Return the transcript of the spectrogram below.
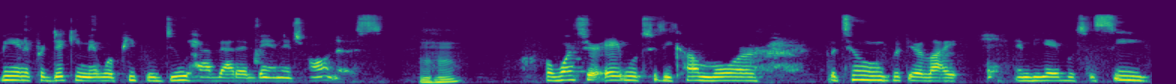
be in a predicament where people do have that advantage on us. Mm-hmm. But once you're able to become more attuned with your light and be able to see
